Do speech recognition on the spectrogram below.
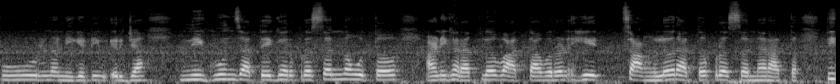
पूर्ण निगेटिव्ह ऊर्जा निघून जाते घर प्रसन्न होतं आणि घरातलं वातावरण हे चांगलं राहतं प्रसन्न राहतं. ती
